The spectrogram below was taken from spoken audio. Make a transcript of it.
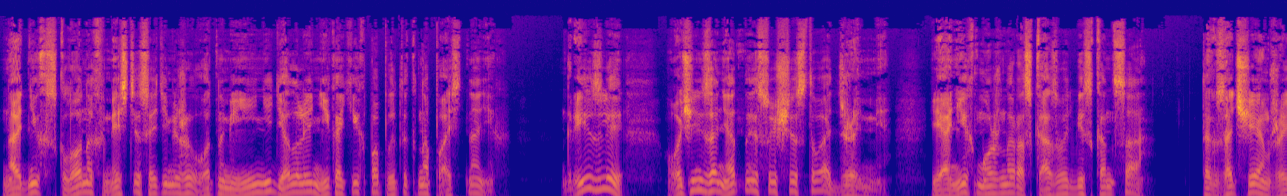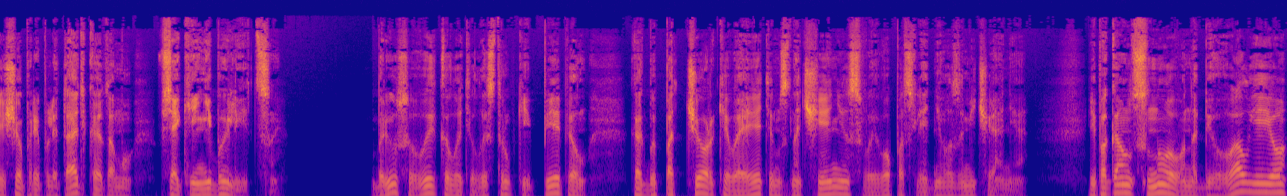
на одних склонах вместе с этими животными и не делали никаких попыток напасть на них. Гризли — очень занятные существа, Джимми и о них можно рассказывать без конца. Так зачем же еще приплетать к этому всякие небылицы? Брюс выколотил из трубки пепел, как бы подчеркивая этим значение своего последнего замечания. И пока он снова набивал ее,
